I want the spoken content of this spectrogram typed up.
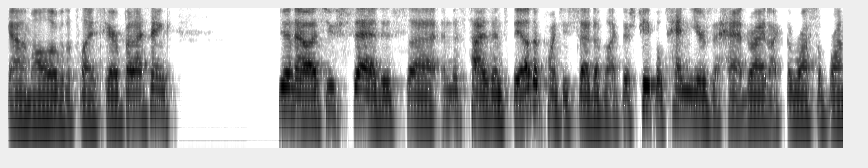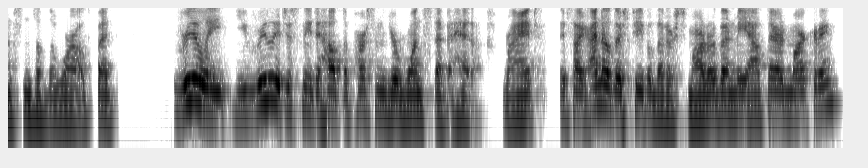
I'm all over the place here, but I think, you know, as you said, is uh, and this ties into the other point you said of like there's people 10 years ahead, right? Like the Russell Brunsons of the world. But really you really just need to help the person you're one step ahead of right? It's like i know there's people that are smarter than me out there in marketing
